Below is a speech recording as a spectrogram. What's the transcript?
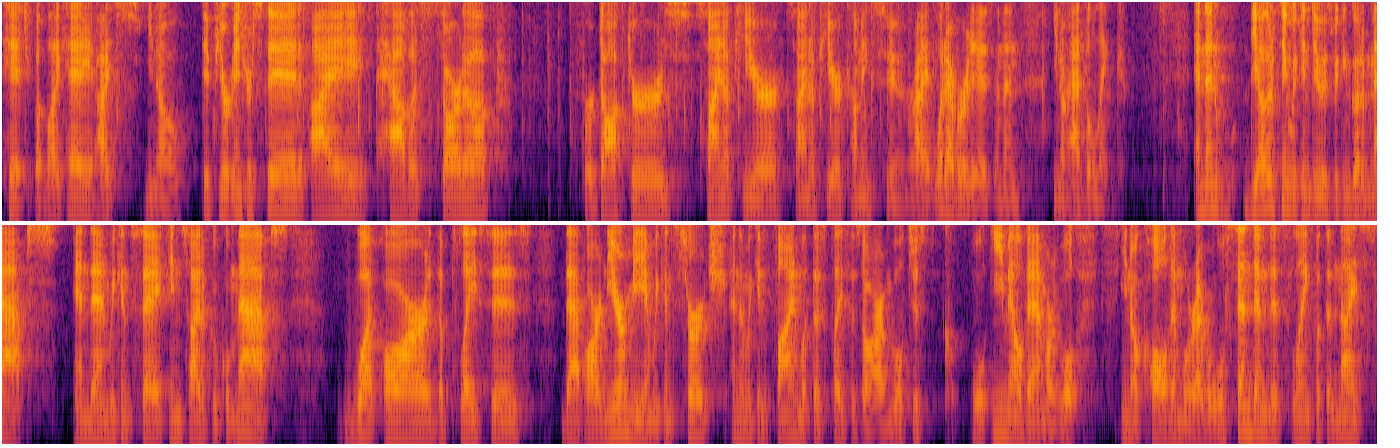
pitch, but like, hey, I, you know, if you're interested, I have a startup for doctors, sign up here, sign up here, coming soon, right? Whatever it is, and then, you know, add the link. And then the other thing we can do is we can go to Maps, and then we can say inside of Google Maps, what are the places that are near me and we can search and then we can find what those places are and we'll just we'll email them or we'll you know call them wherever. We'll send them this link with a nice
